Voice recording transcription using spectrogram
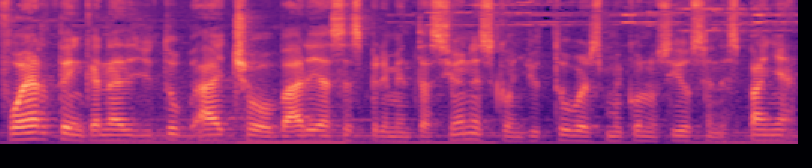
fuerte en canal de YouTube, ha hecho varias experimentaciones con youtubers muy conocidos en España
